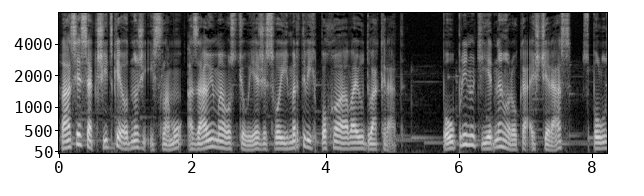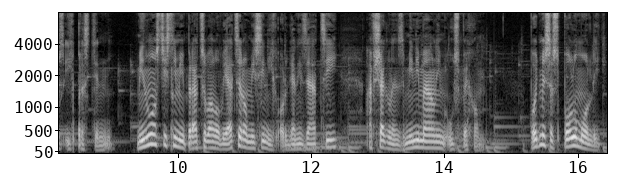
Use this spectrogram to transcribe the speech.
Hlásia sa k šítskej odnoži islamu a zaujímavosťou je, že svojich mŕtvych pochovávajú dvakrát. Po uplynutí jedného roka ešte raz spolu s ich prstenmi. V minulosti s nimi pracovalo viacero misijných organizácií, avšak len s minimálnym úspechom. Poďme sa spolu modliť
